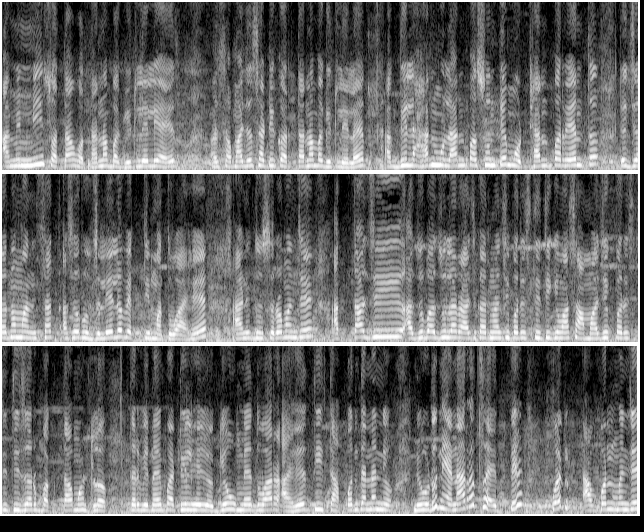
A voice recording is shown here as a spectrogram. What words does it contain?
आम्ही मी स्वतः होताना बघितलेली आहेत. समाजासाठी करताना बघितलेलं आहे. अगदी लहान मुलांपासून ते मोठ्यांपर्यंत ते जनमानसात असं रुजलेलं व्यक्तिमत्व आहे. आणि दुसरं म्हणजे आत्ता जी आजूबाजूला राजकारणाची परिस्थिती किंवा सामाजिक परिस्थिती जर बघता म्हटलं तर विनय पाटील हे योग्य उमेदवार आहेत. ती आपण त्यांना निव निवडून येणारच आहेत ते. पण आपण म्हणजे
